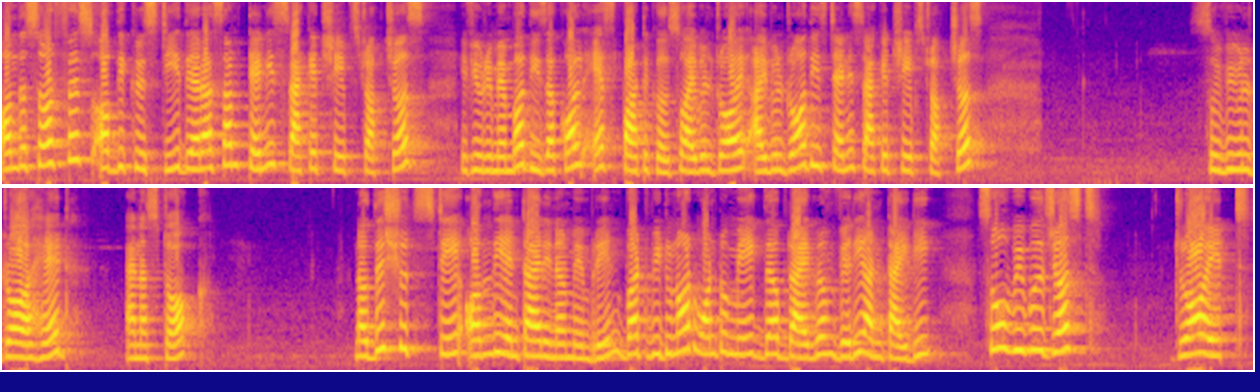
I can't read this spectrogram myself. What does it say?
On the surface of the cristae, there are some tennis racket shaped structures if you remember these are called F particles. So I will draw I will draw these tennis racket shaped structures. So we will draw a head and a stalk. Now this should stay on the entire inner membrane but we do not want to make the diagram very untidy. So we will just draw it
